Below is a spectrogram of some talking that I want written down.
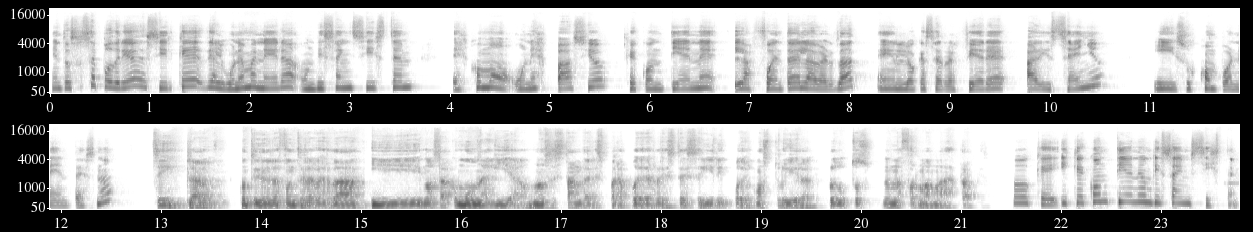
Entonces se podría decir que de alguna manera un Design System es como un espacio que contiene la fuente de la verdad en lo que se refiere a diseño y sus componentes, ¿no? Sí, claro, contiene la fuente de la verdad y nos da como una guía, unos estándares para poder este, seguir y poder construir productos de una forma más rápida. Ok, ¿y qué contiene un design system?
